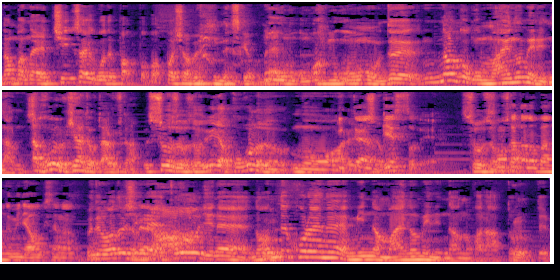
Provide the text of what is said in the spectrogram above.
なんかね、小さい子でパッパパッパ喋るんですけどね。もう、もう、もう、で、なんかこう前のめりになるんですよ。あ、ここでも開いたことあるんですか？そうそうそう。いや、ここの、もう、一回ゲストで。そうそうその方の番組に青木さんが。で、私ね、当時ね、なんでこれね、みんな前のめりになるのかなと思って、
